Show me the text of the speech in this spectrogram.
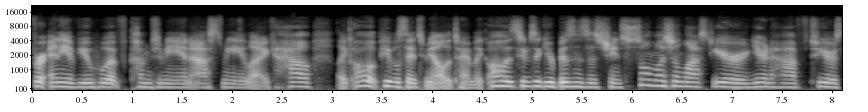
for any of you who have come to me and asked me like how like oh people say to me all the time like oh it seems like your business has changed so much in the last year year and a half two years.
